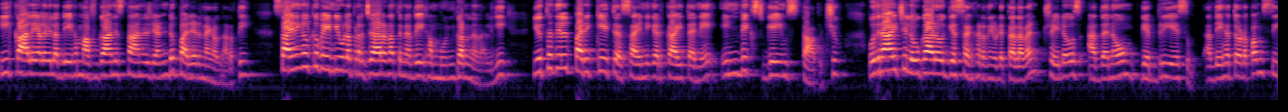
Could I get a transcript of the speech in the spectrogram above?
ഈ കാലയളവിൽ അദ്ദേഹം അഫ്ഗാനിസ്ഥാനിൽ രണ്ട് പര്യടനങ്ങൾ നടത്തി. സൈനികൾക്ക് വേണ്ടിയുള്ള പ്രചാരണത്തിന് അദ്ദേഹം മുൻഗണന നൽകി. യുദ്ധത്തിൽ പരിക്കേറ്റ സൈനികർക്കായി തന്നെ ഇൻവിക്സ് ഗെയിംസ് സ്ഥാപിച്ചു. ബുധനാഴ്ച ലോകാരോഗ്യ സംഘടനയുടെ തലവൻ ട്രേഡോസ് അദനോം ഗബ്രിയേസും അദ്ദേഹത്തോടൊപ്പം സി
